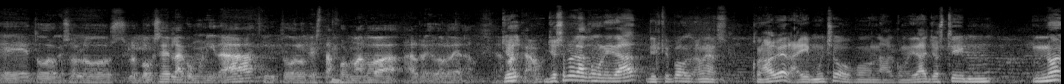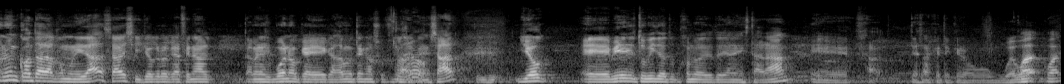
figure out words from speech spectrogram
eh, todo lo que son los, los boxes la comunidad y todo lo que está formado a- alrededor de la, de la Mm. Yo, marca ¿no? yo sobre la comunidad, discrepo, además, con Albert hay mucho con la comunidad. Yo estoy no, no en contra de la comunidad, ¿sabes? Y yo creo que al final también es bueno que cada uno tenga su forma Claro. de pensar. Yo eh, vi tu vídeo, por ejemplo, de otro día en Instagram, eh, de esas que te quiero un huevo. ¿Cuál- cuál?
